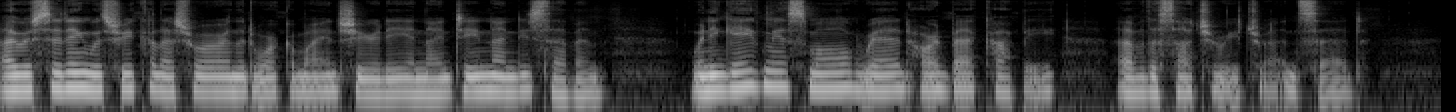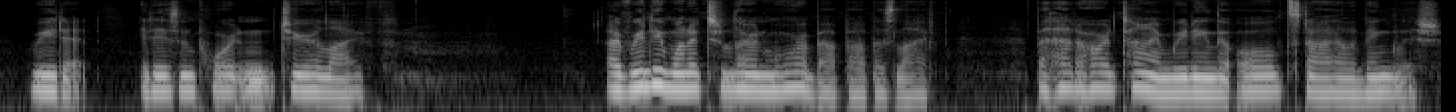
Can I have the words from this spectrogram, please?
I was sitting with Sri Kaleshwar in the Dwarkamai in Shirdi in 1997 when he gave me a small red hardback copy of the Satcharitra and said, Read it. It is important to your life. I really wanted to learn more about Baba's life, but had a hard time reading the old style of English.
